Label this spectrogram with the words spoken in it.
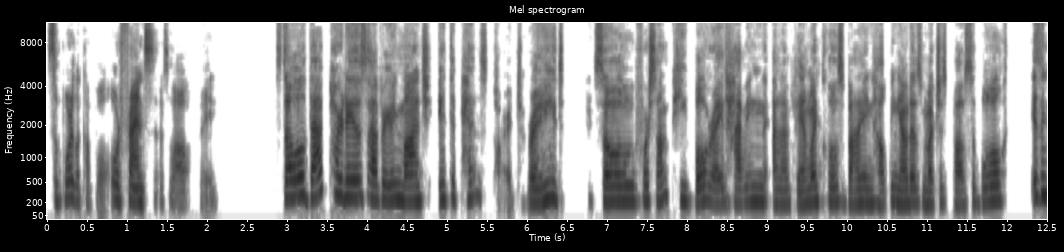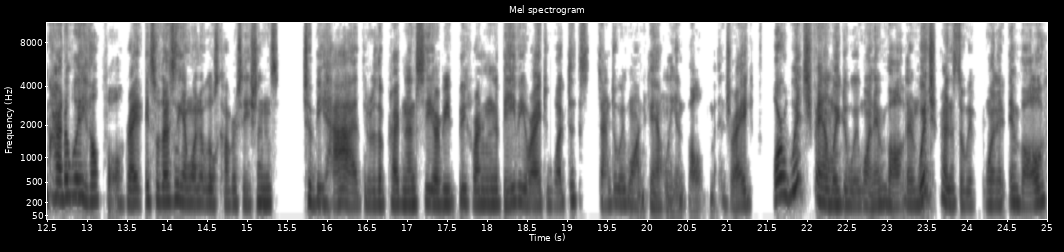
support the couple or friends as well? Right. So that part is a very much it depends part, right? So for some people, right, having uh, a family close by and helping out as much as possible is incredibly helpful, right? So that's again one of those conversations to be had through the pregnancy or before having a baby, right? To what extent do we want family involvement, right? Or which family do we want involved and which friends do we want involved?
